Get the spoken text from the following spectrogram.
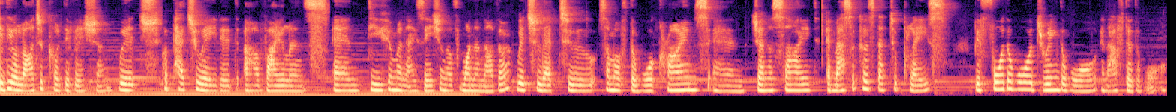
ideological division which perpetuated uh, violence and dehumanization of one another, which led to some of the war crimes and genocide and massacres that took place before the war, during the war, and after the war.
